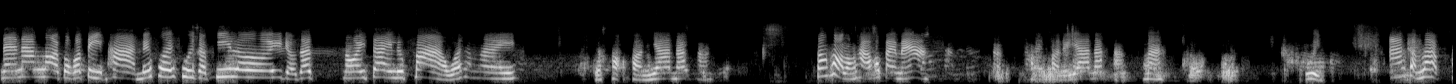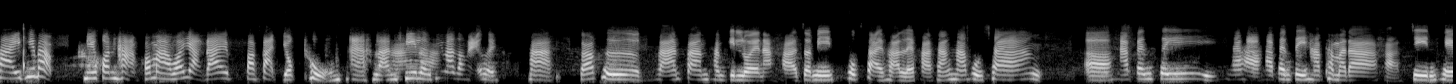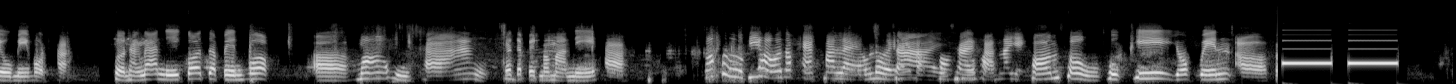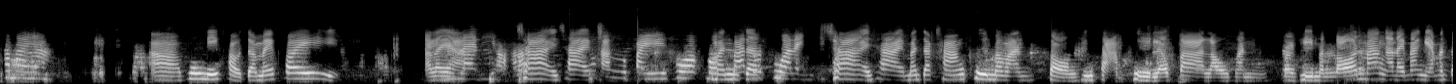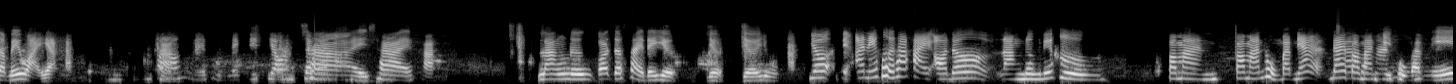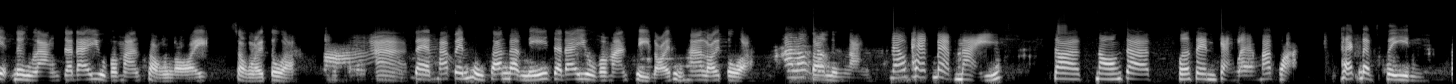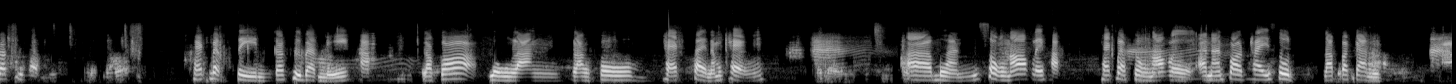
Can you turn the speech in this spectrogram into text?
แนะนำหน่อยปกติผ่านไม่เคยคุยกับพี่เลย เดี๋ยวจะน้อยใจหรือเปล่าว่าทำไมเดี๋ยวขอขออนุญาตนะคะ ต้องถอดรองเท้าเข้าไปไหมอะ ขออนุญาตนะคะ มา อุ้ยอะสำหรับใครที่แบบ มีคนถามเข้ามาว่าอยากได้ประกาศยกถุง อะร้านพี่เลยพี่มาจากไหนเอ่ย ค่ะ ก็คือร้านฟาร์มทำกินรวยนะคะ จะมีทุกสายพันธุ์เลยค่ะ ทั้งฮับหูช้างเอ่อฮับแฟนซีนะคะฮับแฟนซีฮับธรรมดาค่ะ จีนเทลมีหมดค่ะ ส่วนทางด้านนี้ก็จะเป็นพวกเอ่อหม้อหูช้าง ก็จะเป็นประมาณนี้ค่ะ ก็คือพี่เขาก็จะแพ็คมาแล้วเลยใช่ห้แบบพร้อมใช่ค่ะ พร้อมอะไรอย่างพร้อมส่งทุกที่ยกเว้นเอ่อทำไมอะอ่าพรุ่งนี้เขาจะไม่ค่อยอะไรดูอะแลดีเหรอคะใช่ใช่ก็ค่ะ คือไปพวกรถมันบัสจะ รถทัวร์อะไรอย่างงี้ใช่ใช่ มันจะค้างคืนประมาณสองถึงสามคืนแล้วปลาเรามันบางทีมันร้อนมั่งอะไรมั่งเนี้ยมันจะไม่ไหวอะค่ะเพราะน้องอยู่ในถุงเล็กนิดเดียวใช่ไหมใช่ใช่ค่ะ ลังหนึ่งก็จะใส่ได้เยอะ เยอะเยอะอยู่ค่ะเยอะอันนี้คือถ้าใครออเดอร์ลังหนึ่งนี่คือ ประมาณประมาณถุงแบบเนี้ย ได้ประมาณกี่ถุงแบบนี้หนึ่งลังจะได้อยู่ประมาณสองร้อยสองร้อยตัวอ่าอ่า แต่ถ้าเป็นถุงสั้นแบบนี้จะได้อยู่ประมาณสี่ร้อยถึงห้าร้อยตัวอะแล้วตอนหนึ่งลัง แล้วแพ็คแบบไหน จะน้องจะเปอร์เซ็นต์แข็งแรงมากกว่า แพ็คแบบซีนก็คือแบบนี้แพ็คแบบซีนก็คือแบบนี้ค่ะ แล้วก็ลงลังลังโฟมแพ็คใส่น้ำแข็ง อ่าเหมือนส่งนอกเลยค่ะ แพ็คแบบส่งนอกเลย อันนั้นปลอดภัยสุดรับประกัน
